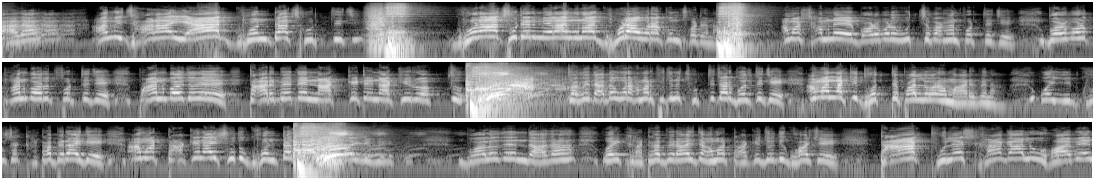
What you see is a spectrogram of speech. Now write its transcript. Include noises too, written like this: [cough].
দাদা, আমি ঝাড়াই এক ঘণ্টা ছুটতেছি। ঘোড়া ছুটের মেলায় মনে হয় ঘোড়া ওরকম ছোটে না। আমার সামনে বড় বড় উচ্চ বাগান পড়তেছে, বড় বড় পান বরজ পড়তেছে, পান বজরে তার বেঁধে নাক কেটে নাকি রক্ত। তবে দাদা, ওরা আমার পিছনে ছুটতে চার বলতেছে, আমার নাকি ধরতে পারলে ওরা মারবে না। ওই ইট ঘুষা খাঁটা বেড়াই দে, আমার টাকে নাই, শুধু ঘণ্টা বলো দেন দাদা ওই কাঁটা বেড়াইতে আমার টাকে যদি ঘষে টাক ফুলে শাক আলু হবে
